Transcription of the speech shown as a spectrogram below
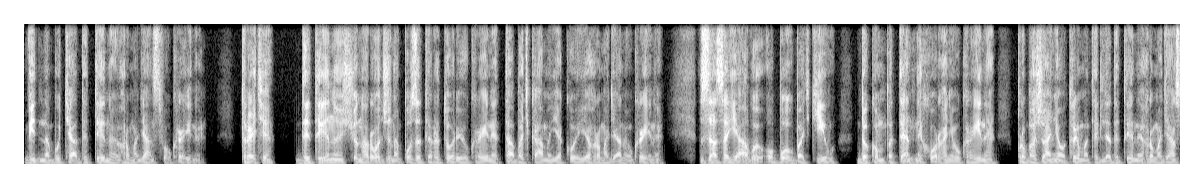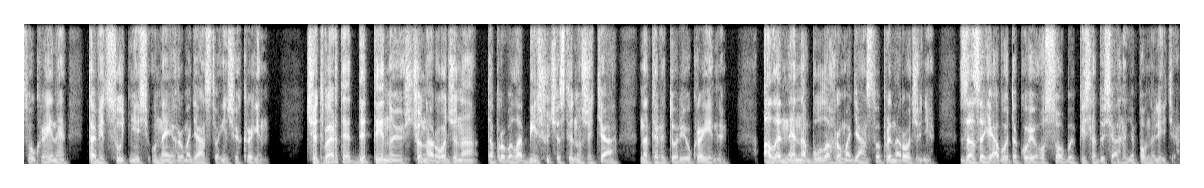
від набуття дитиною громадянства України. Третє дитиною, що народжена поза територією України та батьками якої є громадяни України, за заявою обох батьків до компетентних органів України про бажання отримати для дитини громадянство України та відсутність у неї громадянства інших країн. Четверте дитиною, що народжена та провела більшу частину життя на території України, але не набула громадянства при народженні за заявою такої особи після досягнення повноліття.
